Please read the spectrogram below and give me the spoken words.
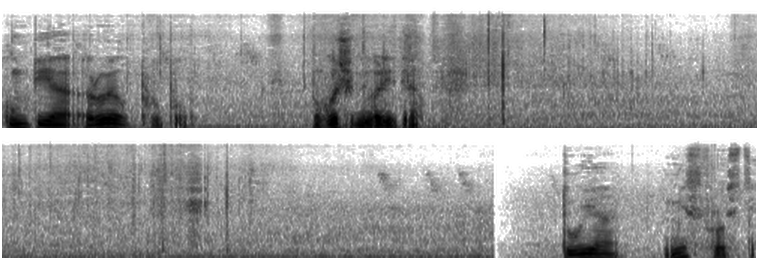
Скумпія Royal Purple. Горщик 2 літра. Туя Міс Фрості.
